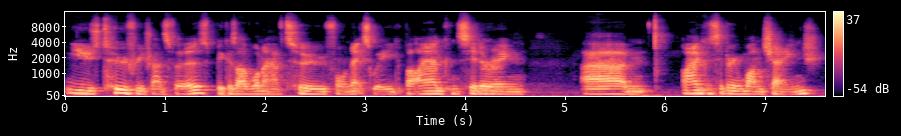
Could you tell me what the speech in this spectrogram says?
use two free transfers because I want to have two for next week, but I am considering um, I am considering one change.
